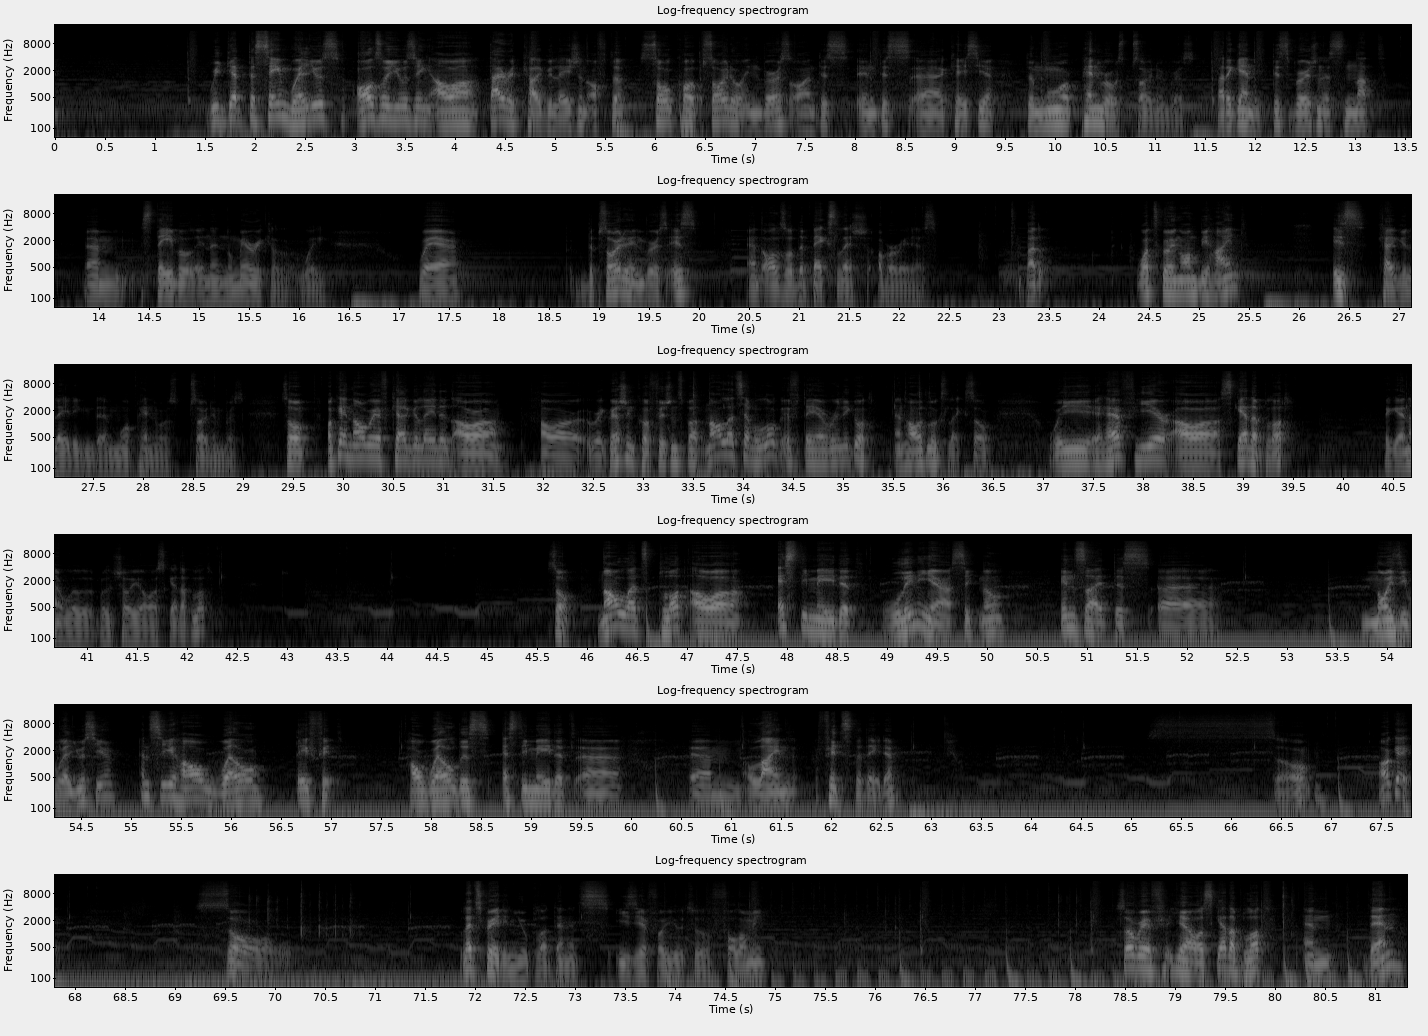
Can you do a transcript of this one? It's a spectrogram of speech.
we get the same values also using our direct calculation of the so-called pseudo inverse or in this in this uh, case here the Moore Penrose pseudo inverse. But again, this version is not um, stable in a numerical way, where the pseudo inverse is and also the backslash operators. But what's going on behind is calculating the Moore Penrose pseudo inverse. So okay, now we have calculated our our regression coefficients, but now let's have a look if they are really good and how it looks like. So we have here our scatter plot. Again, I will, will show you our scatter plot. So now let's plot our estimated linear signal inside this uh, noisy values here and see how well they fit. How well this estimated uh, um, line fits the data. So, okay. So, let's create a new plot then it's easier for you to follow me. So we have here our scatter plot and then,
